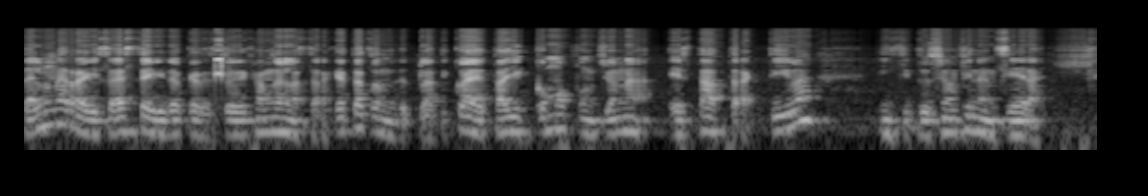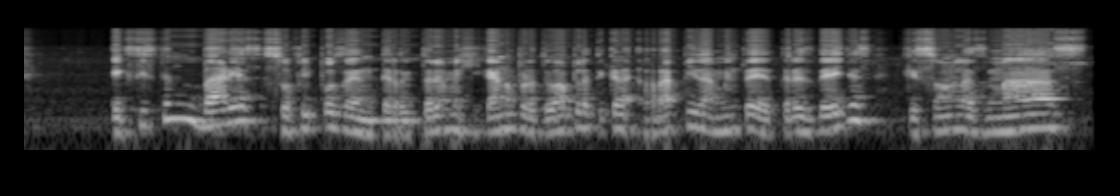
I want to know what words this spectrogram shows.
dale una revisada a este video que te estoy dejando en las tarjetas donde te platico a detalle cómo funciona esta atractiva institución financiera. Existen varias SOFIPOS en territorio mexicano, pero te voy a platicar rápidamente de tres de ellas que son las más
